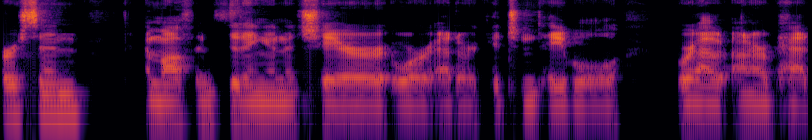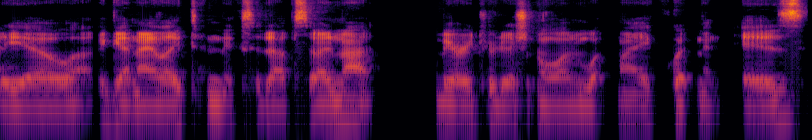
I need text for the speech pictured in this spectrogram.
person. I'm often sitting in a chair or at our kitchen table or out on our patio. Again, I like to mix it up. So I'm not very traditional in what my equipment is.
